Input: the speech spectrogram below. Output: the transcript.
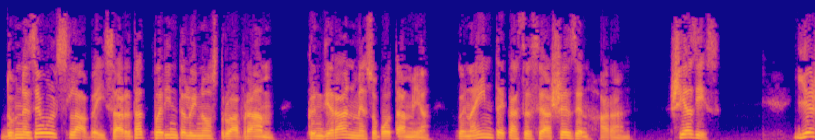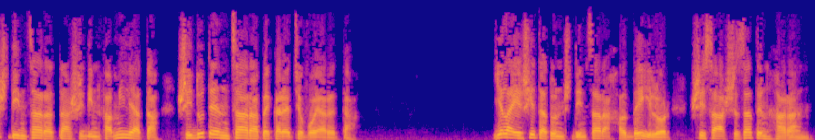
Dumnezeul slavei s-a arătat părintelui nostru Avram când era în Mesopotamia, înainte ca să se așeze în Haran, și a zis, Ieși din țara ta și din familia ta și du-te în țara pe care ți-o voi arăta. El a ieșit atunci din țara Haldeilor și s-a așezat în Haran.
